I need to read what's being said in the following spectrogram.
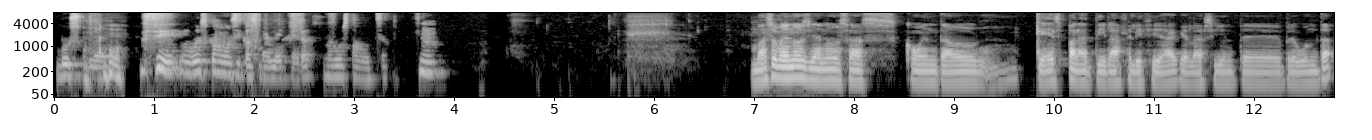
busco, sí, busco músicos callejeros, me gusta mucho. Hmm. Más o menos ya nos has comentado qué es para ti la felicidad, que es la siguiente pregunta.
